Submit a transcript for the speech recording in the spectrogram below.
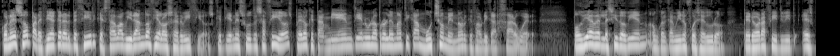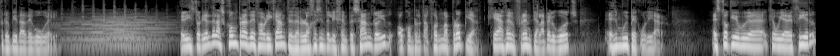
Con eso parecía querer decir que estaba virando hacia los servicios, que tiene sus desafíos, pero que también tiene una problemática mucho menor que fabricar hardware. Podía haberle sido bien, aunque el camino fuese duro, pero ahora Fitbit es propiedad de Google. El historial de las compras de fabricantes de relojes inteligentes Android o con plataforma propia que hacen frente al Apple Watch es muy peculiar. Esto que voy a, decir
